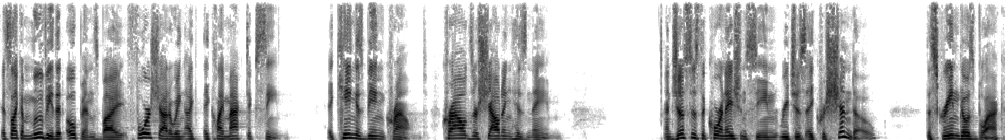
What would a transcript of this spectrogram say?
It's like a movie that opens by foreshadowing a, a climactic scene. A king is being crowned. Crowds are shouting his name. And just as the coronation scene reaches a crescendo, the screen goes black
